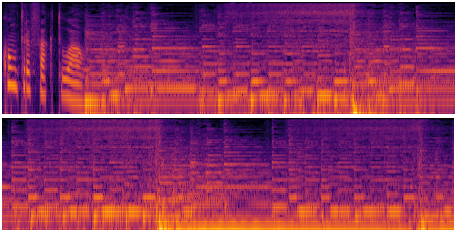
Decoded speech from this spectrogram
Contrafactual.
